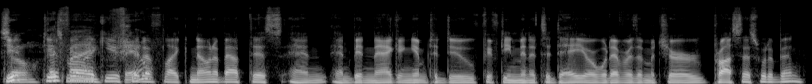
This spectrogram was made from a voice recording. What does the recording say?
Do you, So do you feel like you fail. should have like known about this and and been nagging him to do 15 minutes a day or whatever the mature process would have been?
